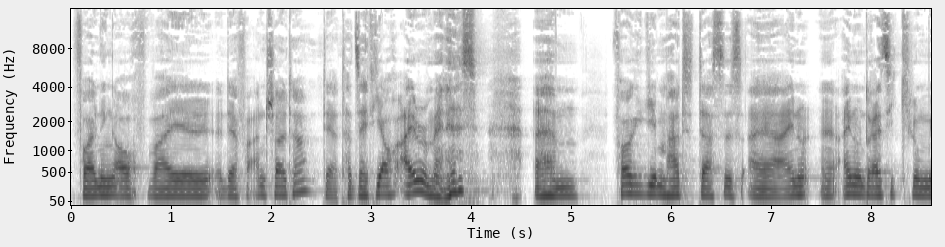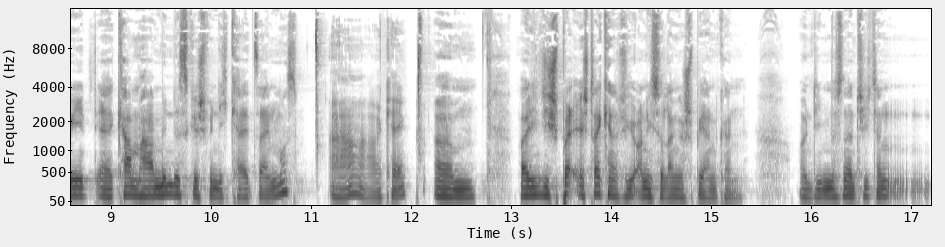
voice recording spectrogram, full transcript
Vor allen Dingen auch, weil der Veranstalter, der tatsächlich auch Ironman ist, ähm, vorgegeben hat, dass es äh, ein- äh, 31 Kilometer äh, kmh Mindestgeschwindigkeit sein muss, Ah, okay. ähm, weil die die Spre Strecke natürlich auch nicht so lange sperren können. Und die müssen natürlich dann,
